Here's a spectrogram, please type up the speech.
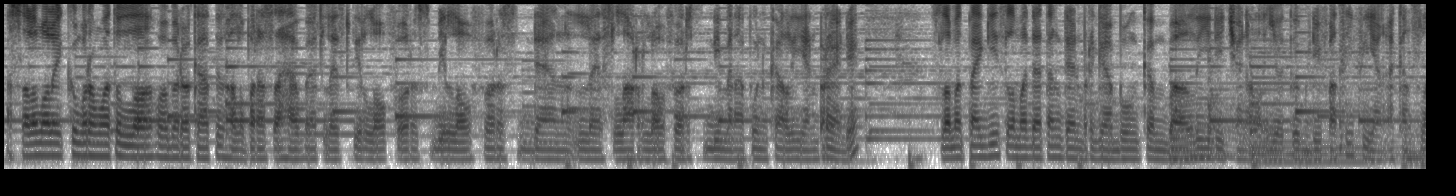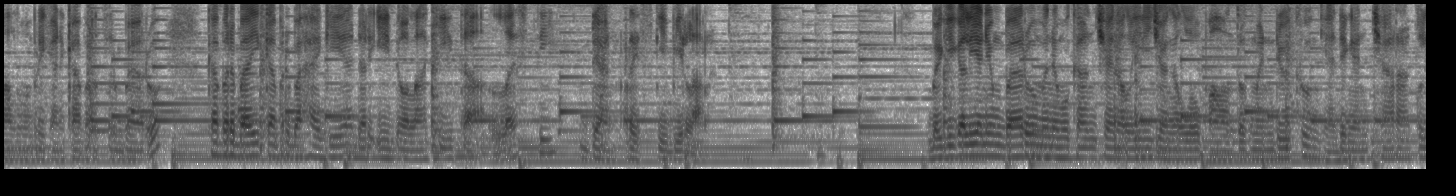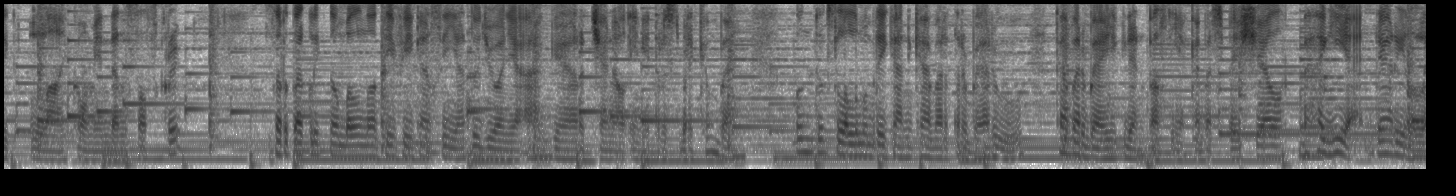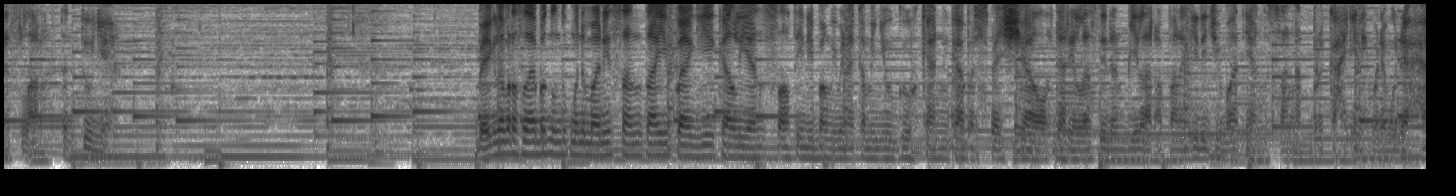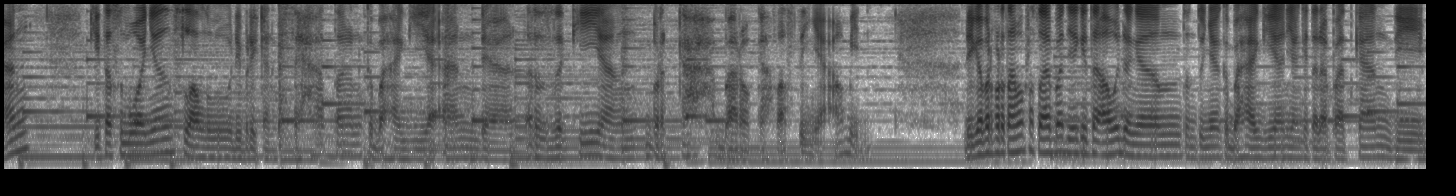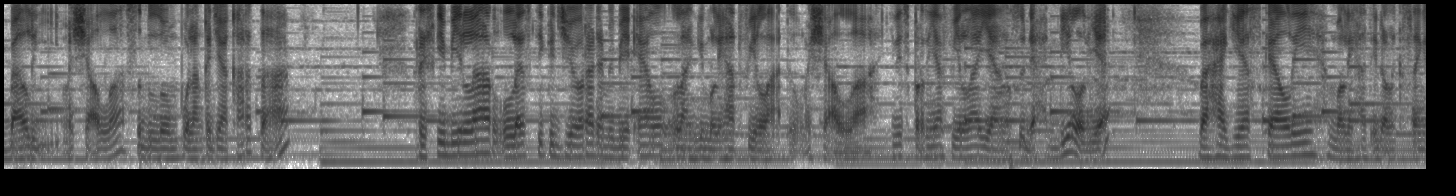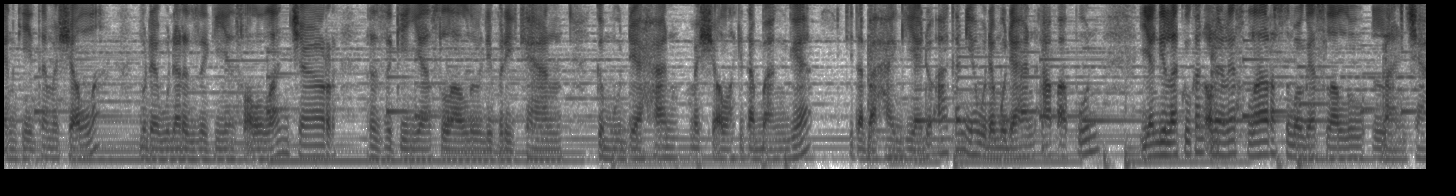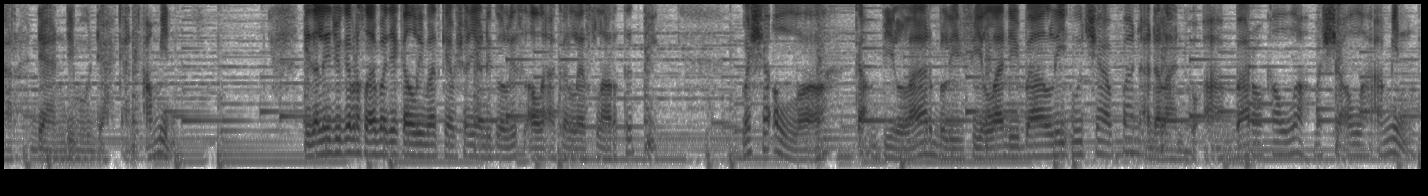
Assalamualaikum warahmatullahi wabarakatuh. Halo para sahabat Lesti Lovers, Belovers, dan Leslar Lovers di mana pun kalian berada. Selamat pagi, selamat datang dan bergabung kembali di channel Youtube Diva TV yang akan selalu memberikan kabar terbaru Kabar baik, kabar bahagia dari idola kita Lesti dan Rizky Bilar bagi kalian yang baru menemukan channel ini, jangan lupa untuk mendukungnya dengan cara klik like, komen, dan subscribe. Serta klik tombol notifikasi ya tujuannya agar channel ini terus berkembang untuk selalu memberikan kabar terbaru, kabar baik, dan pastinya kabar spesial bahagia dari Leslar tentunya. Baiklah persahabat untuk menemani santai pagi kalian saat ini Bang Mimin akan menyuguhkan kabar spesial dari Lesti dan Bilar apalagi di Jumat yang sangat berkah ini mudah-mudahan kita semuanya selalu diberikan kesehatan, kebahagiaan, dan rezeki yang berkah barokah pastinya. Amin. Di kabar pertama persahabat ya kita awal dengan tentunya kebahagiaan yang kita dapatkan di Bali. Masya Allah sebelum pulang ke Jakarta Rizky Bilar, Lesti Kejora, dan BBL lagi melihat villa tuh, Masya Allah. Ini sepertinya villa yang sudah deal ya. Bahagia sekali melihat idola kesayangan kita, Masya Allah. Mudah-mudahan rezekinya selalu lancar, rezekinya selalu diberikan kemudahan, Masya Allah kita bangga. Kita bahagia, doakan ya mudah-mudahan apa pun yang dilakukan oleh Leslar semoga selalu lancar dan dimudahkan. Amin. Kita lihat juga persahabat ya kalimat caption yang ditulis oleh akun Leslar Tetik. Masya Allah, Kak Bilar beli villa di Bali ucapan adalah doa barokallah, Masya Allah, amin.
